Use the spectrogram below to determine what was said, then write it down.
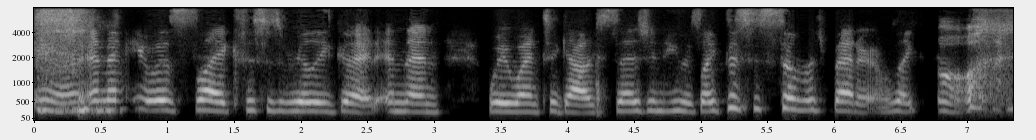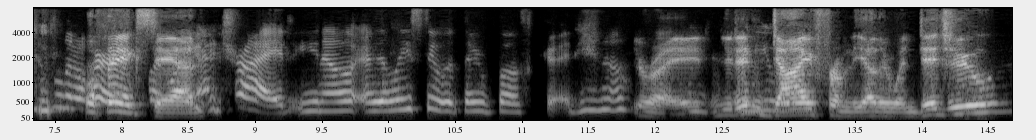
yeah. And then he was like, this is really good. And then we went to Galaxy's Edge, and he was like, "This is so much better." I was like, Oh. A little Well, hurt, thanks, but, like, Dad. I tried, you know. At least it was, they were both good, you know. You're right. You you didn't die were- from the other one, did you?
